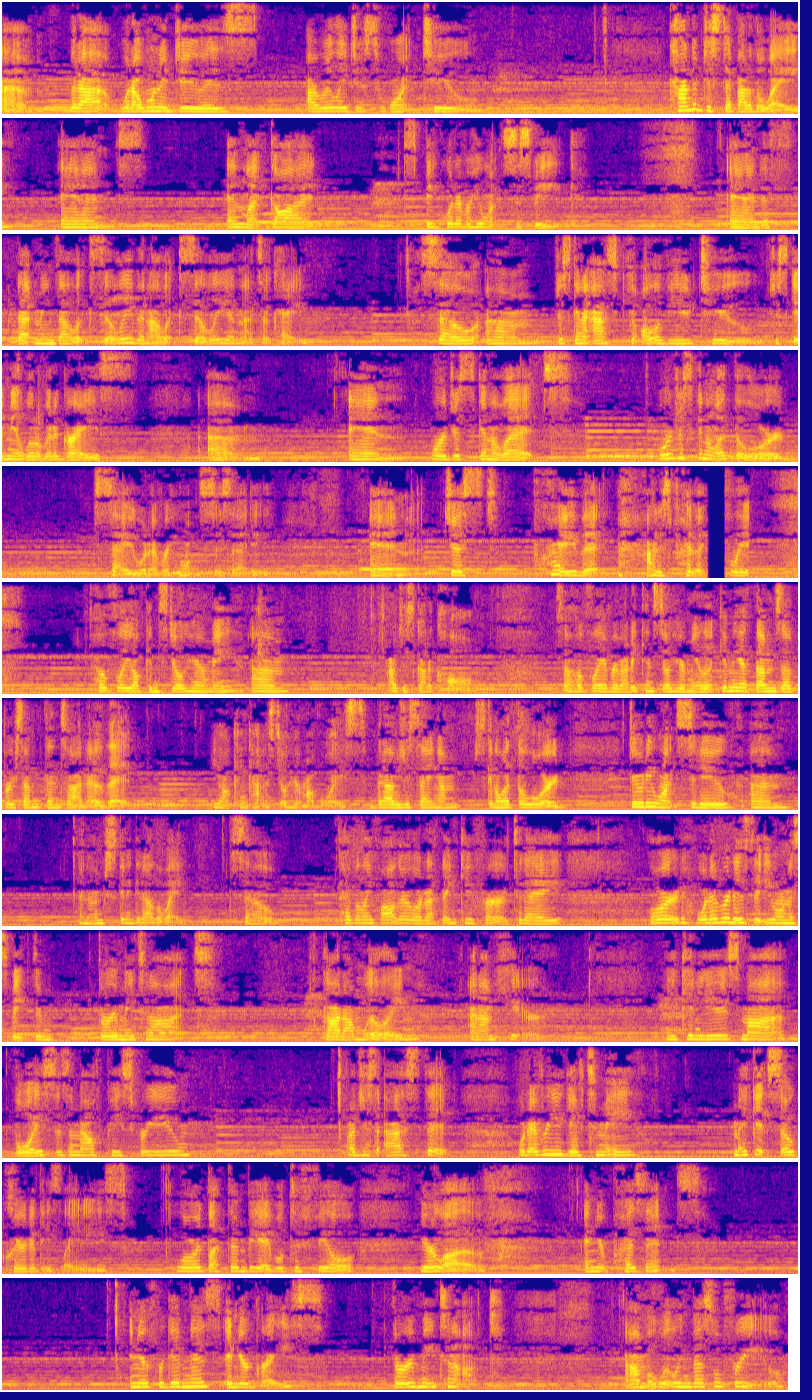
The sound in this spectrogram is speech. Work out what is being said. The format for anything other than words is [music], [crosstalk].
Um, but I, what I want to do is, I really just want to kind of just step out of the way and and let God speak whatever He wants to speak. And if that means I look silly, then I look silly, and that's okay. So, um, just gonna ask all of you to just give me a little bit of grace. Um, and we're just gonna let, we're just gonna let the Lord say whatever He wants to say. And just pray that, [laughs] I just pray that hopefully, hopefully y'all can still hear me. Um, I just got a call. So hopefully everybody can still hear me. Look, give me a thumbs up or something so I know that y'all can kind of still hear my voice. But I was just saying, I'm just going to let the Lord do what He wants to do. Um, and I'm just going to get out of the way. So, Heavenly Father, Lord, I thank you for today. Lord, whatever it is that you want to speak through, through me tonight, God, I'm willing and I'm here. You can use my voice as a mouthpiece for you. I just ask that whatever you give to me, make it so clear to these ladies. Lord, let them be able to feel your love and your presence and your forgiveness and your grace through me tonight. I'm a willing vessel for you.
